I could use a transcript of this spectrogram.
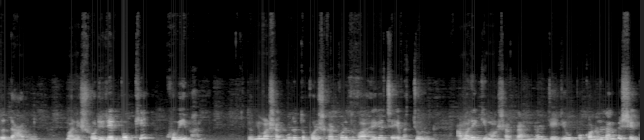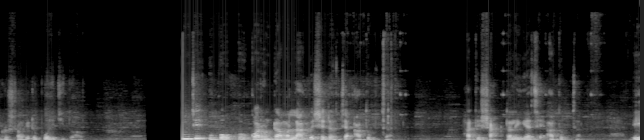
তো দারুণ। মানে শরীরের পক্ষে খুবই ভালো। তো গিমা শাকগুলো তো পরিষ্কার করে ধোয়া হয়ে গেছে, এবার চলুন। আমার এই গিমা শাক রান্নার যে যে উপকরণ লাগবে সেগুলোর সঙ্গে একটু পরিচিত হবে যে উপকরণটা আমার লাগবে সেটা হচ্ছে আতপ চাল। হাতে শাকটা লেগে আছে আতপ চাল। এই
